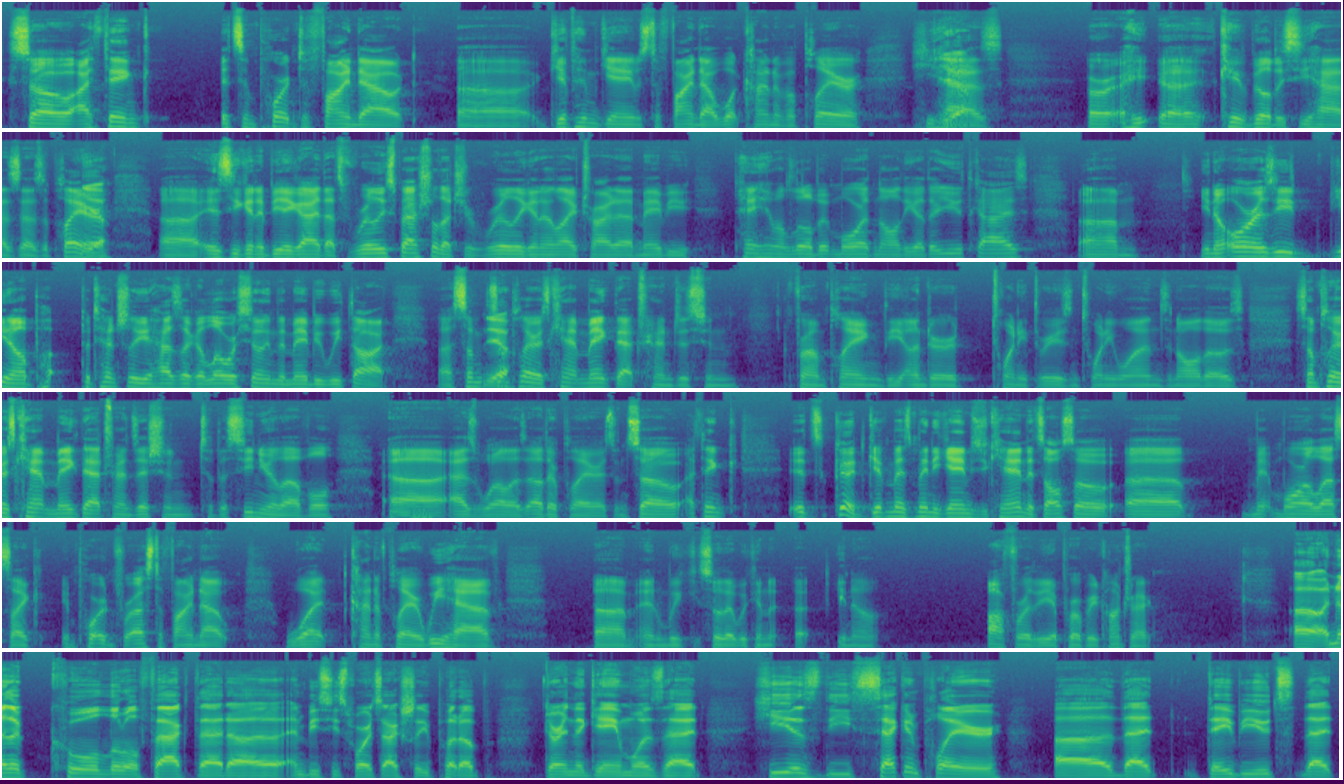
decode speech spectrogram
So I think it's important to find out, uh, give him games to find out what kind of a player he yeah. has or uh, capabilities he has as a player. Yeah. Uh, is he going to be a guy that's really special that you're really going to like try to maybe pay him a little bit more than all the other youth guys? Um, you know, or is he, you know, p- potentially has like a lower ceiling than maybe we thought? Uh, some yeah. some players can't make that transition from playing the under 23s and 21s and all those. Some players can't make that transition to the senior level uh, mm-hmm. as well as other players. And so I think it's good. Give him as many games as you can. It's also uh, more or less like important for us to find out what kind of player we have, um, and we so that we can uh, you know offer the appropriate contract. Uh, another cool little fact that uh, NBC Sports actually put up during the game was that he is the second player uh, that debuts that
